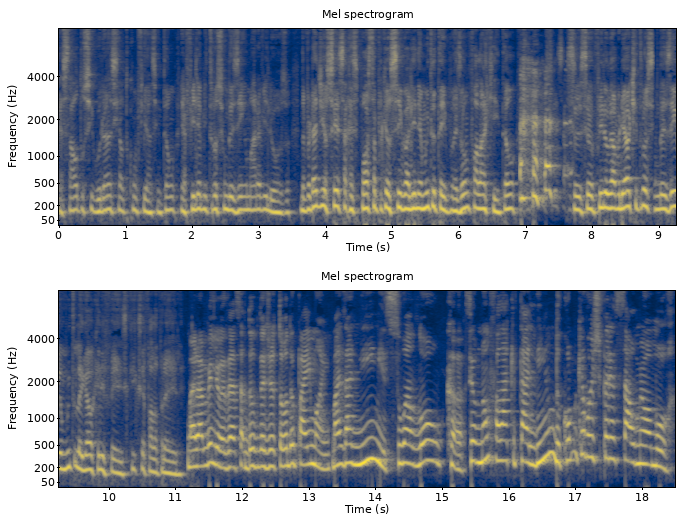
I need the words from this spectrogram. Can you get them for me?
Essa autossegurança e autoconfiança. Então, minha filha me trouxe um desenho maravilhoso. Na verdade, eu sei essa resposta porque eu sigo a Aline há muito tempo, mas vamos falar aqui. Então, seu, seu filho Gabriel te trouxe um desenho muito legal que ele fez. O que, que você fala para ele? Maravilhoso, essa dúvida de todo pai e mãe. Mas Aline, sua louca, se eu não falar que tá lindo, como que eu vou expressar o meu amor?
